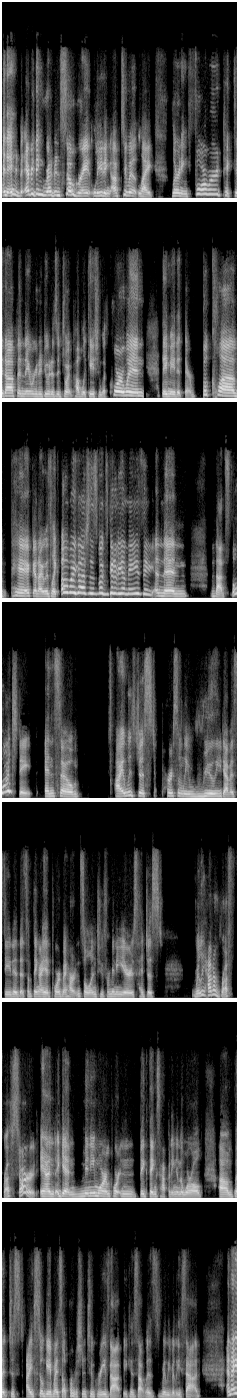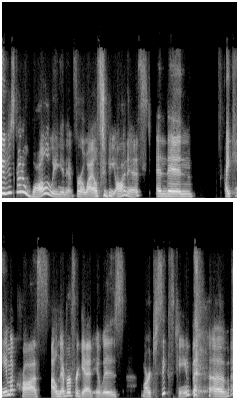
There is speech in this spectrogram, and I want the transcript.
and it had everything had been so great leading up to it. Like Learning Forward picked it up and they were going to do it as a joint publication with Corwin. They made it their book club pick. And I was like, oh my gosh, this book's going to be amazing. And then that's the launch date. And so I was just personally really devastated that something I had poured my heart and soul into for many years had just really had a rough, rough start. And again, many more important big things happening in the world. Um, but just, I still gave myself permission to grieve that because that was really, really sad. And I was just kind of wallowing in it for a while, to be honest. And then I came across, I'll never forget, it was March 16th of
